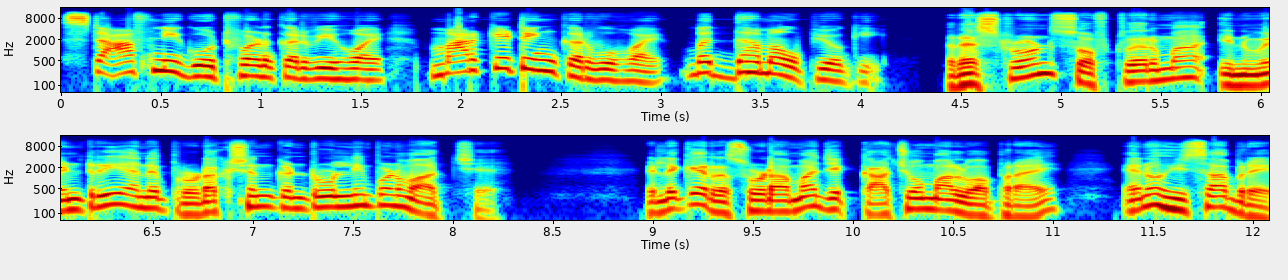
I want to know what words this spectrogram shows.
સ્ટાફની ગોઠવણ કરવી હોય માર્કેટિંગ કરવું હોય, બધામાં ઉપયોગી. રેસ્ટોરન્ટ સોફ્ટવેરમાં ઇન્વેન્ટરી અને પ્રોડક્શન કંટ્રોલની પણ વાત છે. એટલે કે રસોડામાં જે કાચો માલ વપરાય, એનો હિસાબ રહે.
